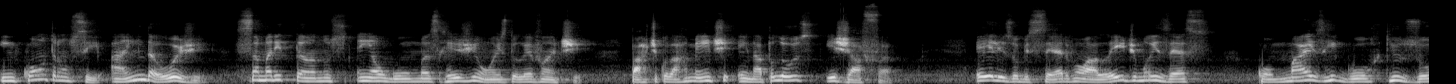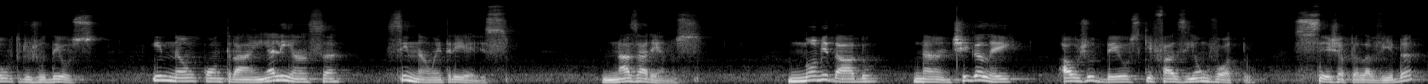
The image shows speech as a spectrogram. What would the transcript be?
encontram-se ainda hoje samaritanos em algumas regiões do Levante, particularmente em Napulus e Jaffa. Eles observam a lei de Moisés com mais rigor que os outros judeus e não contraem aliança senão entre eles. Nazarenos. Nome dado, na antiga lei, aos judeus que faziam voto, seja pela vida,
